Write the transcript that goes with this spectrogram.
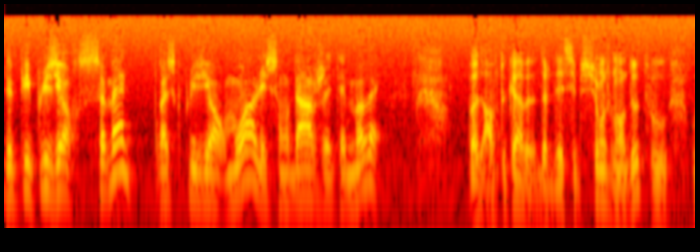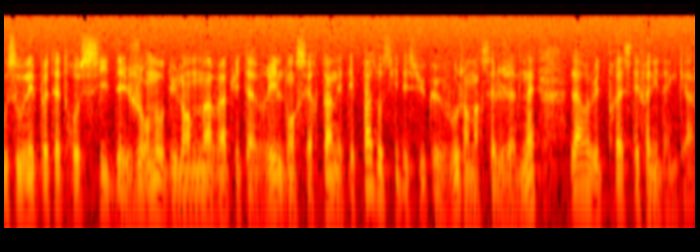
depuis plusieurs semaines, presque plusieurs mois, les sondages étaient mauvais. En tout cas, de déception, je m'en doute. Vous vous souvenez peut-être aussi des journaux du lendemain 28 avril, dont certains n'étaient pas aussi déçus que vous, Jean-Marcel Jeannet, la revue de presse Stéphanie Duncan.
